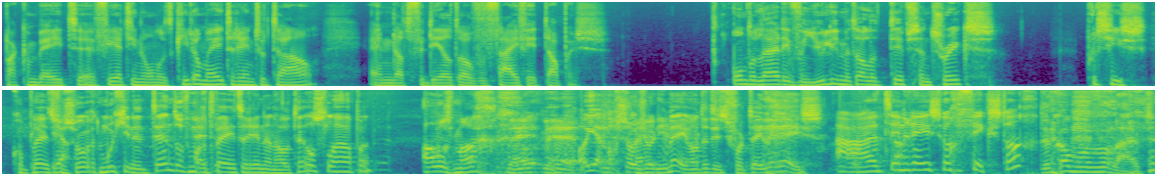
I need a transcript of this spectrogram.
pak een beet eh, 1400 kilometer in totaal. En dat verdeeld over vijf etappes. Onder leiding van jullie met alle tips en tricks. Precies. Compleet Ja. verzorgd. Moet je in een tent of mag Peter in een hotel slapen? Alles mag. We- we- Oh, jij mag sowieso niet mee, want het is voor Tenere's. Ah, Tenerife is zo gefixt, toch? Daar komen we wel uit.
